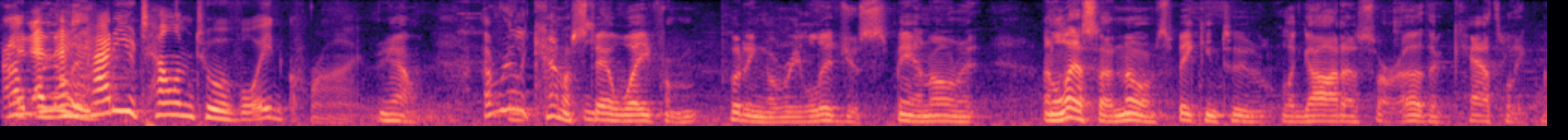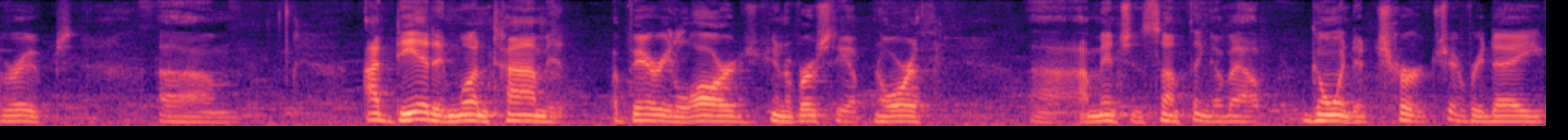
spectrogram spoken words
And, and how do you tell them to avoid crime? Yeah. I really kind of stay away from putting a religious spin on it unless I know I'm speaking to Legatus or other Catholic groups. Um, I did in one time at a very large university up north. Uh, I mentioned something about going to church every day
